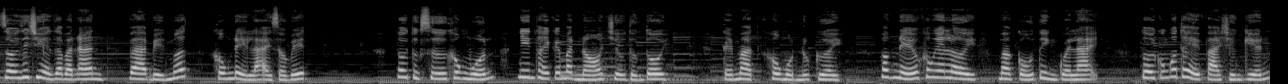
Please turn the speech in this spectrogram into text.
rồi di chuyển ra bàn ăn và biến mất, không để lại dấu vết. Tôi thực sự không muốn nhìn thấy cái mặt nó chiếu tướng tôi. Cái mặt không một nụ cười, hoặc nếu không nghe lời mà cố tình quay lại, tôi cũng có thể phải chứng kiến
